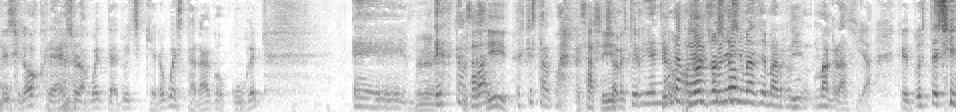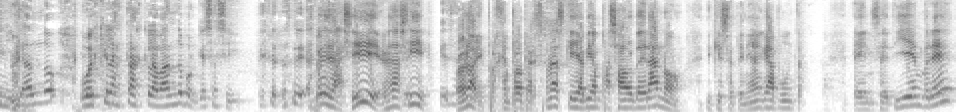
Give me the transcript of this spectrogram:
Y si no os creáis una cuenta de Twitch, que no cuesta nada con Google, eh, es, tal así. Es que es tal cual. Es así. O sea, me estoy riendo. No, sé si me hace más, más, gracia que tú estés imitando o es que la estás clavando porque es así. es así, es así. bueno, y por ejemplo, personas que ya habían pasado el verano y que se tenían que apuntar en septiembre,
